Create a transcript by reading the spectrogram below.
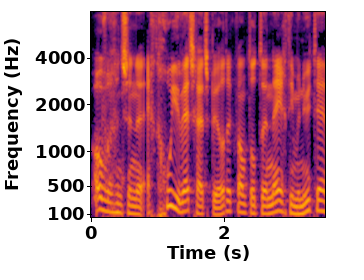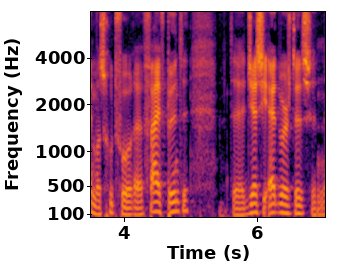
overigens een echt goede wedstrijd speelde. Kwam tot 19 minuten en was goed voor 5 punten. Met Jesse Edwards dus, een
